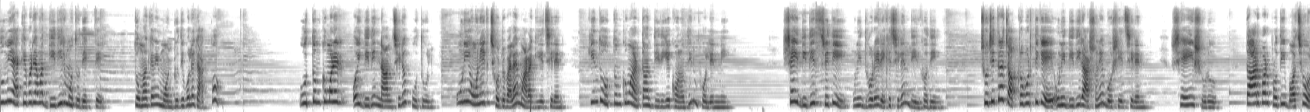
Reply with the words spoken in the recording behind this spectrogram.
তুমি একেবারে আমার দিদির মতো দেখতে। তোমাকে আমি মন্টুদি বলে ডাকবো? উত্তম কুমারের ওই দিদির নাম ছিল পুতুল। উনি অনেক ছোটবেলায় মারা গিয়েছিলেন, কিন্তু উত্তম কুমার তাঁর দিদিকে কোনোদিন ভোলেননি। সেই দিদির স্মৃতি উনি ধরে রেখেছিলেন দীর্ঘদিন। সুচিত্রা চক্রবর্তীকে উনি দিদির আসনে বসিয়েছিলেন। সেই শুরু। তারপর প্রতি বছর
